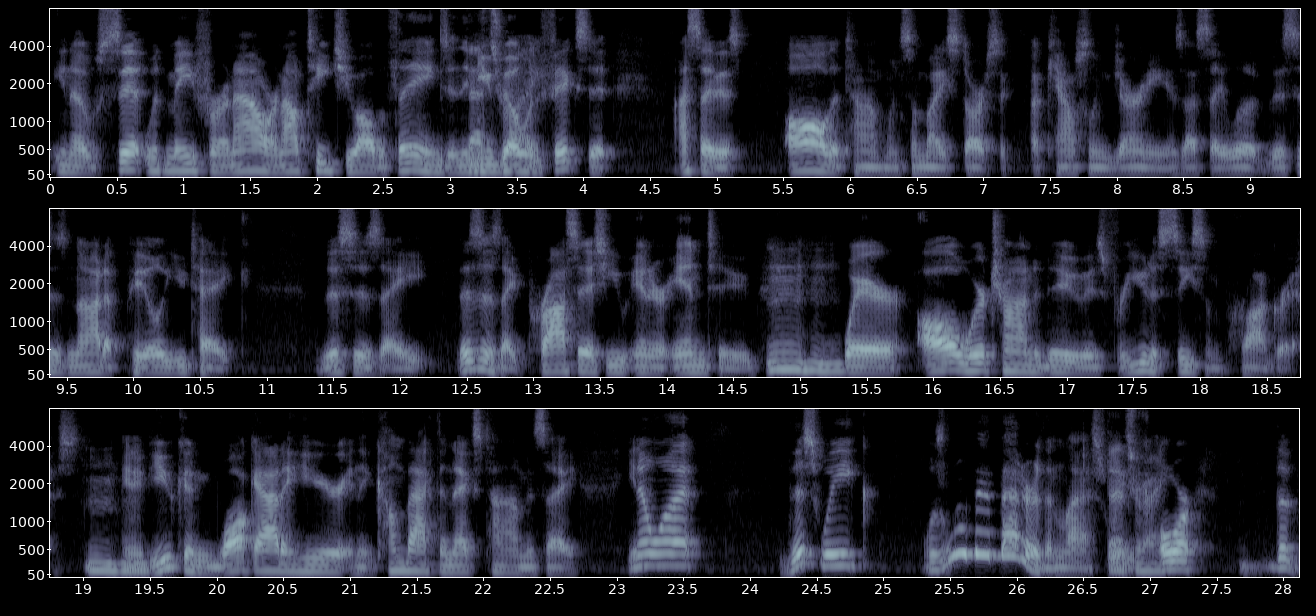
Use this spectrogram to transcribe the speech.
you know sit with me for an hour and i'll teach you all the things and then That's you go right. and fix it i say this all the time when somebody starts a, a counseling journey is i say look this is not a pill you take this is a this is a process you enter into Mm-hmm. where all we're trying to do is for you to see some progress Mm-hmm. and if you can walk out of here and then come back the next time and say, you know what, this week was a little bit better than last That's week, right. or the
